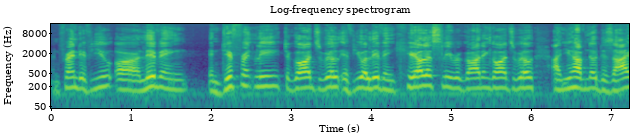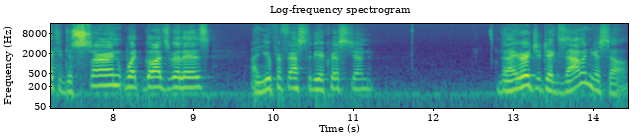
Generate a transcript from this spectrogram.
And friend, if you are living indifferently to God's will, if you are living carelessly regarding God's will, and you have no desire to discern what God's will is, and you profess to be a Christian, then I urge you to examine yourself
